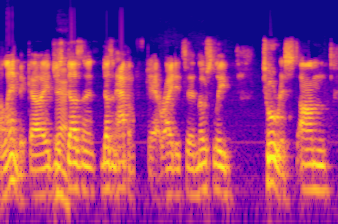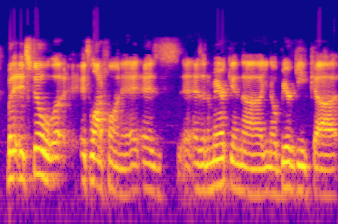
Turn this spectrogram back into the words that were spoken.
lambic. Uh, it just Yeah. doesn't doesn't happen like that, right? It's a mostly tourist. Um, but it's still uh, it's a lot of fun as as an American, uh, you know, beer geek uh,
